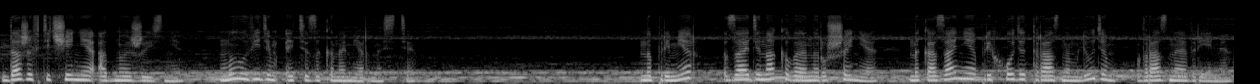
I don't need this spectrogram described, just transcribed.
даже в течение одной жизни, мы увидим эти закономерности. Например, за одинаковое нарушение наказание приходит разным людям в разное время.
